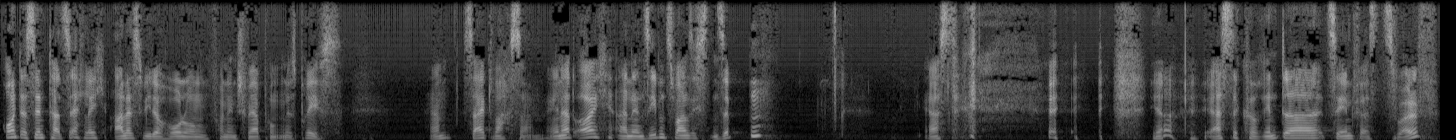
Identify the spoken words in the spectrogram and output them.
Und es sind tatsächlich alles Wiederholungen von den Schwerpunkten des Briefs. Ja? Seid wachsam. Erinnert euch an den 27.07. Erst, ja, 1. Korinther 10, Vers 12.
